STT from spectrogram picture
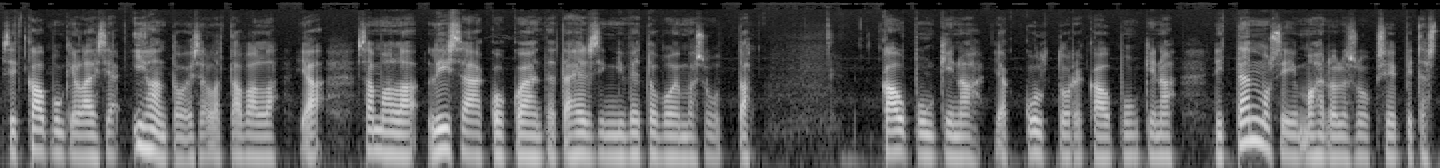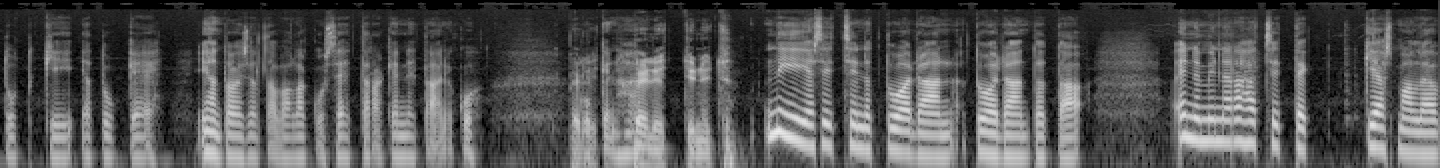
sit kaupunkilaisia ihan toisella tavalla ja samalla lisää koko ajan tätä Helsingin vetovoimaisuutta – kaupunkina ja kulttuurikaupunkina, niin tämmöisiä mahdollisuuksia pitäisi tutkia ja tukea ihan toisella tavalla kuin se, että rakennetaan joku Pely, Pölyttynyt. Niin, ja sitten sinne tuodaan, tuodaan tota, ennemmin ne rahat sitten Kiasmalle ja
